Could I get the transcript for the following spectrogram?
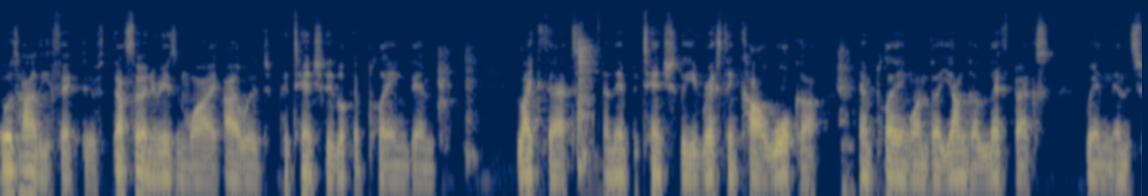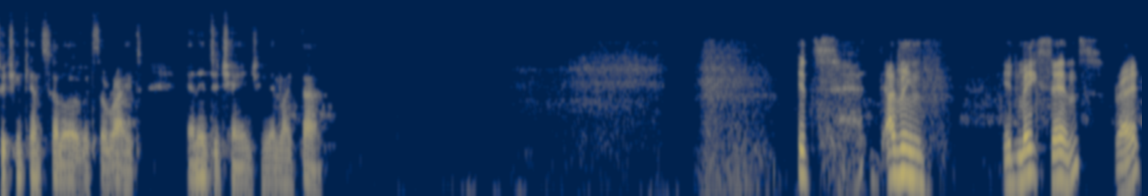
It was highly effective. That's the only reason why I would potentially look at playing them like that and then potentially resting Carl Walker and playing one of the younger left backs when and switching Cancelo over to the right and interchanging them like that. it's i mean it makes sense right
